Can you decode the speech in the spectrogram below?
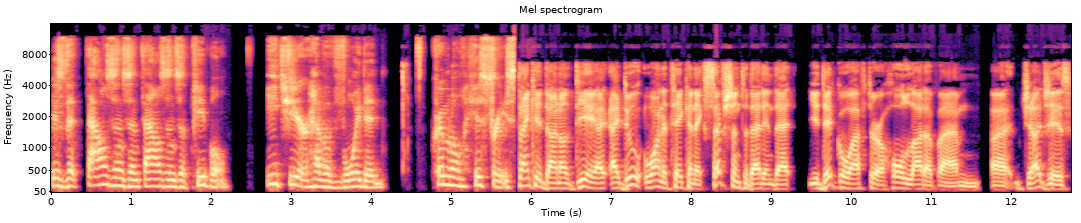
is that thousands and thousands of people each year have avoided criminal histories. Thank you, Donald. DA, I, I, do want to take an exception to that in that you did go after a whole lot of um, uh, judges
